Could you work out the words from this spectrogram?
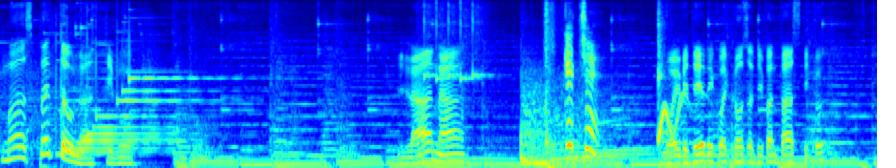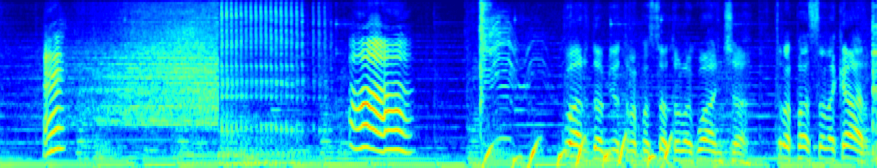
Ma aspetta un attimo. Lana, Che c'è? vuoi vedere qualcosa di fantastico? Eh? Ah! Guarda, mi ha trapassato la guancia. Trapassa la carne.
